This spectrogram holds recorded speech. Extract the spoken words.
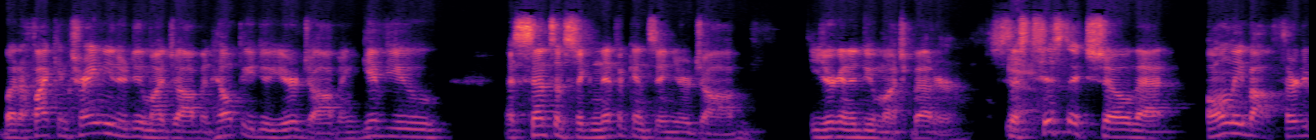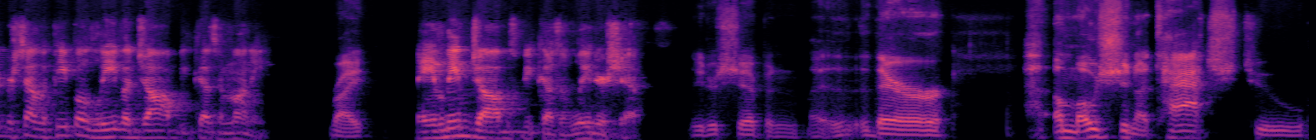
But if I can train you to do my job and help you do your job and give you a sense of significance in your job, you're going to do much better. Yeah. Statistics show that only about 30% of the people leave a job because of money. Right. They leave jobs because of leadership. Leadership and uh, their emotion attached to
